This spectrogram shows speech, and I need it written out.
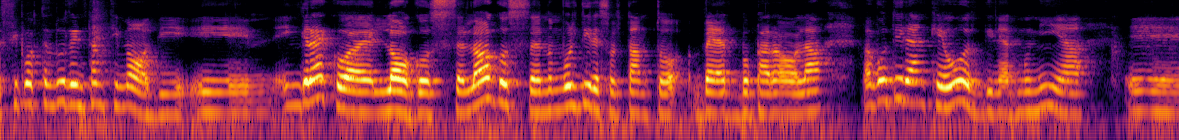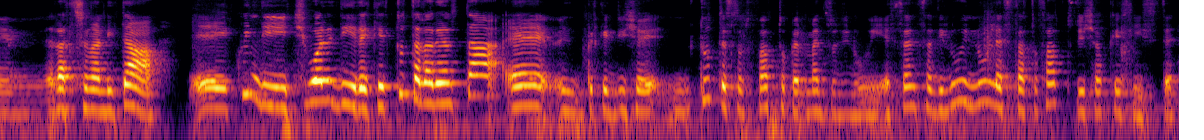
si può tradurre in tanti modi, in greco è logos, logos non vuol dire soltanto verbo, parola, ma vuol dire anche ordine, armonia, eh, razionalità, e quindi ci vuole dire che tutta la realtà è, perché dice, tutto è stato fatto per mezzo di lui e senza di lui nulla è stato fatto di ciò che esiste.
